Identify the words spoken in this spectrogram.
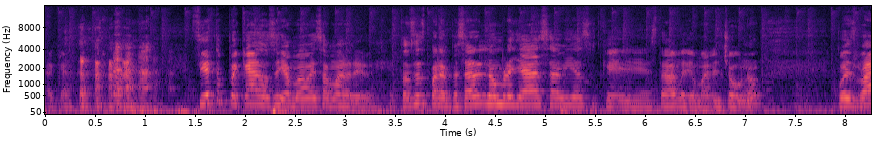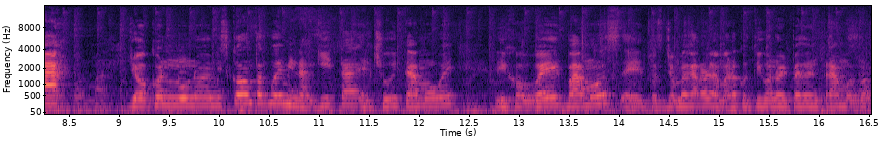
acá. Siete pecados se llamaba esa madre, güey. Entonces, para empezar el nombre ya sabías que estaba medio mal el show, ¿no? Pues va, yo con uno de mis compas, güey, mi nalguita, el Chuy, te amo, güey. Dijo, güey, vamos, eh, pues yo me agarro la mano contigo, no hay pedo, entramos, ¿no?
